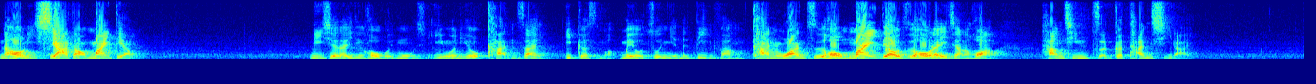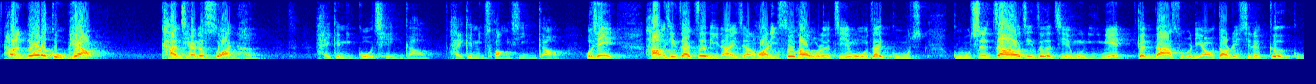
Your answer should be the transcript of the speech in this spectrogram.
然后你吓到卖掉。你现在一定后悔莫及，因为你又砍在一个什么没有尊严的地方。砍完之后卖掉之后来讲的话，行情整个弹起来，很多的股票弹起来就算了，还跟你过前高，还跟你创新高。我相信行情在这里来讲的话，你收看我的节目，我在股股市照妖镜这个节目里面跟大家所聊到的一些的个股，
